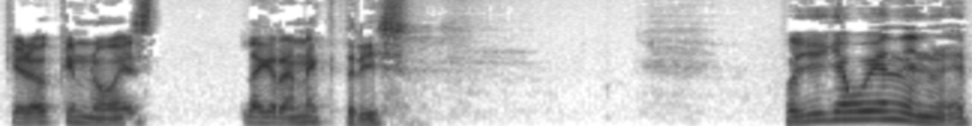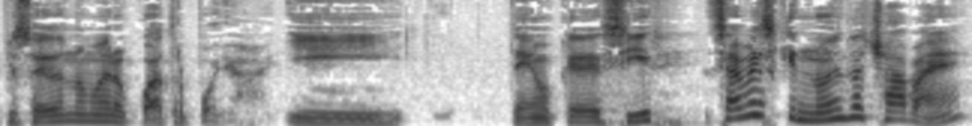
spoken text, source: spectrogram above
Creo que no es la gran actriz. Pues yo ya voy en el episodio número 4, pollo. Y tengo que decir, sabes que no es la chava, ¿eh?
